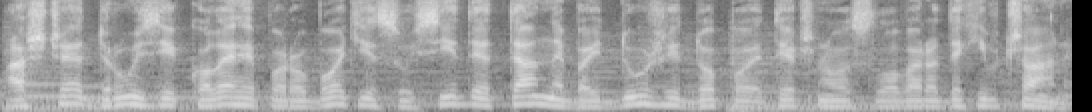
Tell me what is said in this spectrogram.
а ще друзі, колеги по роботі, сусіди та небайдужі до поетичного слова радихівчани.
